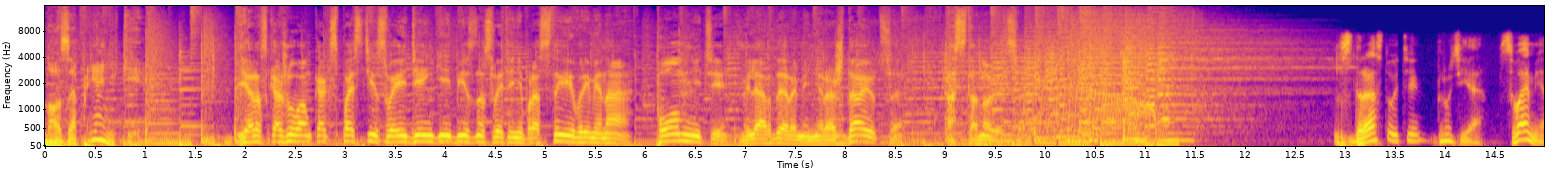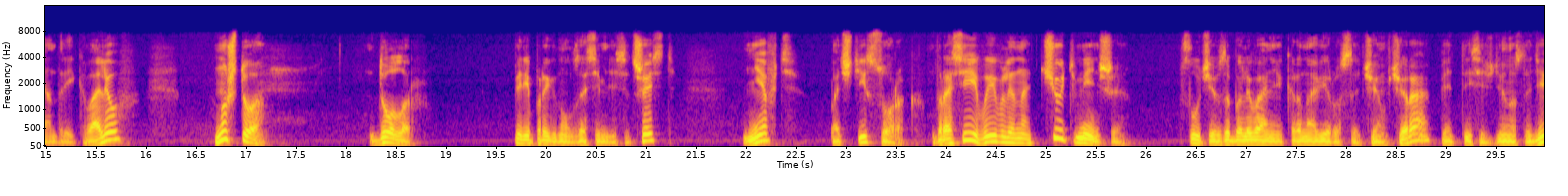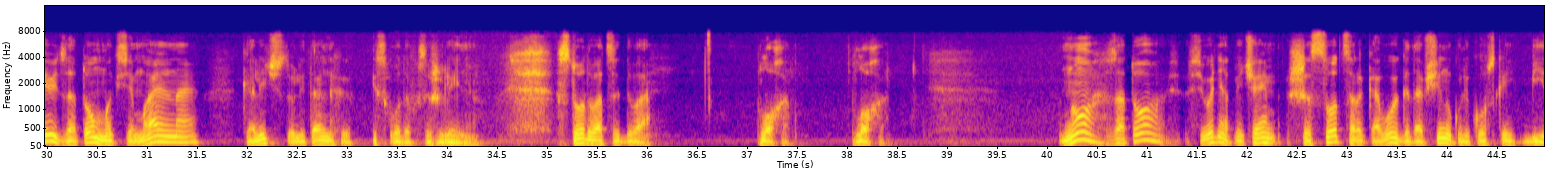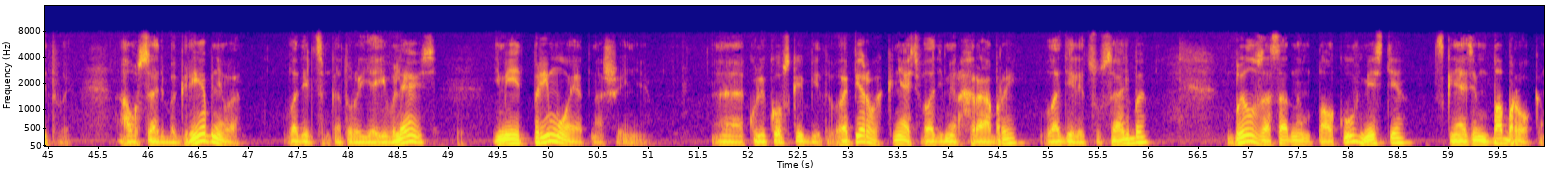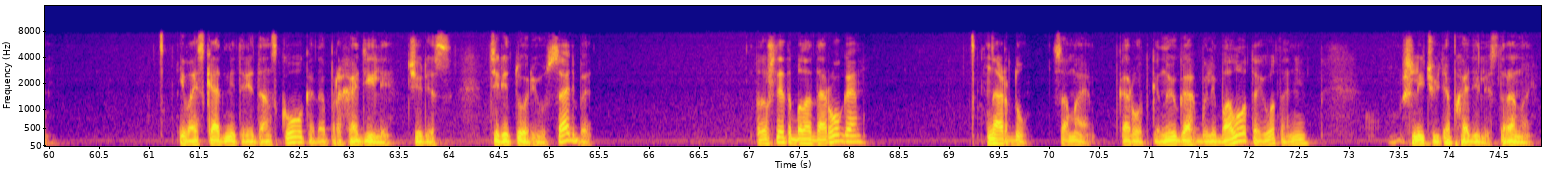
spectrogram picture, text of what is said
но за пряники. Я расскажу вам, как спасти свои деньги и бизнес в эти непростые времена. Помните, миллиардерами не рождаются, а становятся. Здравствуйте, друзья. С вами Андрей Ковалев. Ну что, доллар перепрыгнул за 76, нефть почти 40. В России выявлено чуть меньше случаев заболевания коронавируса, чем вчера, 5099, зато максимальное количество летальных исходов, к сожалению. 122. Плохо. Плохо. Но зато сегодня отмечаем 640-ю годовщину Куликовской битвы. А усадьба Гребнева, владельцем которой я являюсь, имеет прямое отношение э, к Куликовской битве. Во-первых, князь Владимир Храбрый, владелец усадьбы, был в засадном полку вместе с князем Боброком. И войска Дмитрия Донского, когда проходили через территорию усадьбы, потому что это была дорога на Орду, самая короткая. На югах были болота, и вот они шли чуть обходили стороной.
